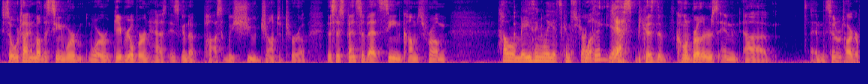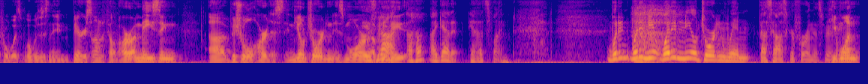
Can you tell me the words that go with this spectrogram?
so we're talking about the scene where where Gabriel Byrne has is going to possibly shoot John Turturro. The suspense of that scene comes from how amazingly it's well, constructed. Yeah. yes, because the Coen brothers and uh, and the cinematographer was what was his name Barry Sonnenfeld are amazing uh, visual artists, and Neil Jordan is more of an amazing. Uh huh. I get it. Yeah, that's fine. What did what did Neil, what did Neil Jordan win Best Oscar for in this movie? He won.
